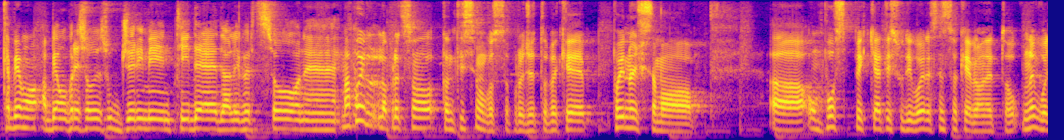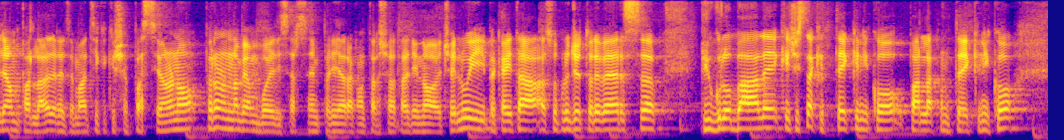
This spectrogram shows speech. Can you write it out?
che abbiamo, abbiamo preso suggerimenti, idee dalle persone. Ma poi lo apprezzo tantissimo il vostro progetto perché poi noi ci siamo uh, un po' specchiati su di voi nel senso che abbiamo detto noi vogliamo parlare delle tematiche che ci appassionano però non abbiamo voglia di stare sempre lì a raccontarci tra di noi cioè lui per carità ha il suo progetto reverse più globale che ci sta che tecnico parla con tecnico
